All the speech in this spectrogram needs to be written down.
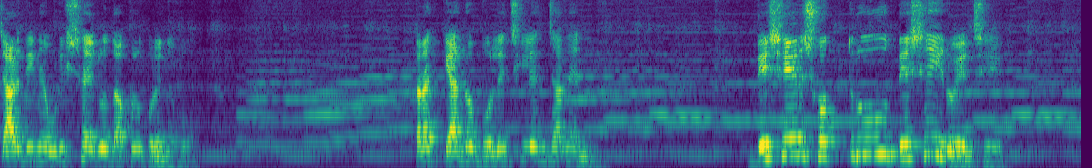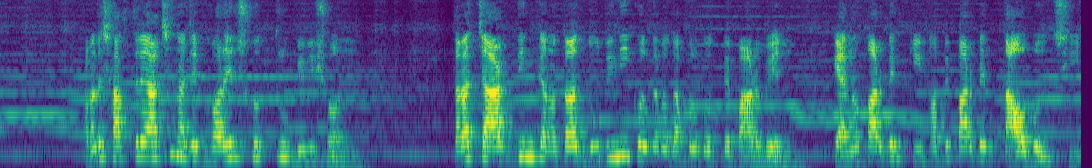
চার দিনে উড়িষ্যা এগুলো দখল করে নেব। তারা কেন বলেছিলেন জানেন? দেশের শত্রু দেশেই রয়েছে। আমাদের শাস্ত্রে আছে না যে, ঘরের শত্রু বিভীষণ। তারা চার দিন কেন? তারা দুদিনই কলকাতা দখল করতে পারবেন। কেন পারবেন? কীভাবে পারবেন? তাও বলছি।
